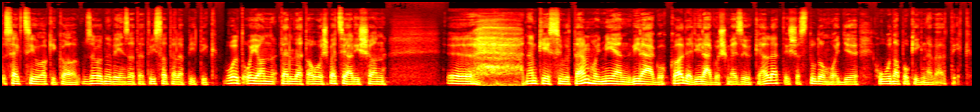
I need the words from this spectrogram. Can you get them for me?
szekció, akik a zöld növényzetet visszatelepítik. Volt olyan terület, ahol speciálisan ö, nem készültem, hogy milyen világokkal, de egy világos mező kellett, és ezt tudom, hogy hónapokig nevelték.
